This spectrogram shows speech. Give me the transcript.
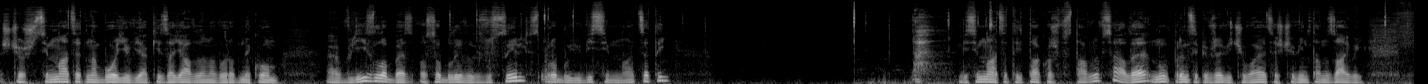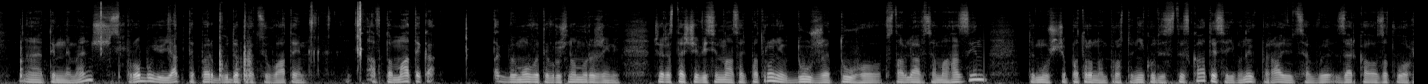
Що ж, 17 набоїв, як і заявлено виробником, е, влізло без особливих зусиль. Спробую 18-й. 18-й також вставився, але ну, в принципі вже відчувається, що він там зайвий. Е, Тим не менш, спробую, як тепер буде працювати автоматика, так би мовити, в ручному режимі. Через те, що 18 патронів дуже туго вставлявся магазин, тому що патронам просто нікуди стискатися і вони впираються в зеркало затвору.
